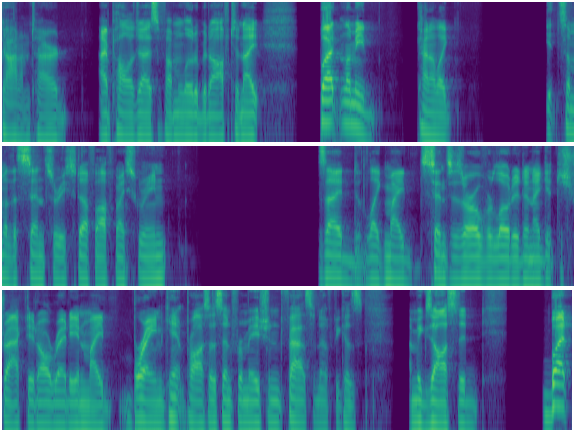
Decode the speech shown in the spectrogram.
God, I'm tired. I apologize if I'm a little bit off tonight. But let me kind of like get some of the sensory stuff off my screen. Because I like my senses are overloaded and I get distracted already, and my brain can't process information fast enough because I'm exhausted. But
